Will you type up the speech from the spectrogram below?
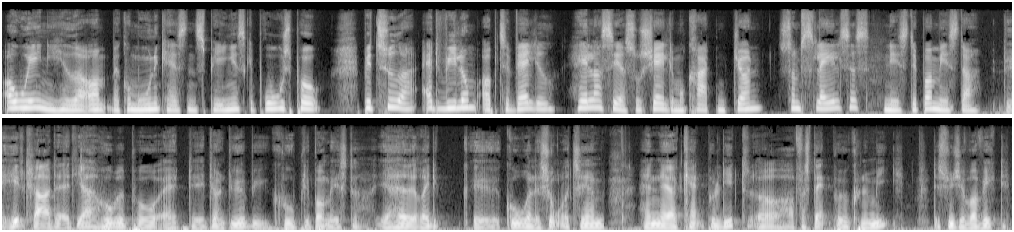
og uenigheder om, hvad kommunekassens penge skal bruges på, betyder, at Willum op til valget heller ser Socialdemokraten John som Slagelses næste borgmester. Det er helt klart, at jeg håbede på, at øh, John Dyrby kunne blive borgmester. Jeg havde rigtig øh, gode relationer til ham. Han er kant på lidt og har forstand på økonomi. Det synes jeg var vigtigt.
